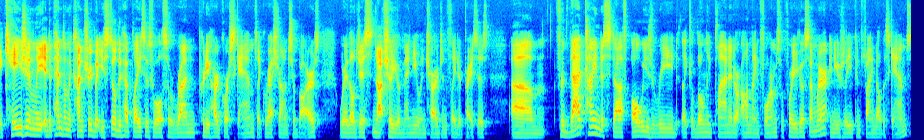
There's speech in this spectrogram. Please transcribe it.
occasionally, it depends on the country, but you still do have places who also run pretty hardcore scams like restaurants or bars where they'll just not show you a menu and charge inflated prices. Um, for that kind of stuff, always read like a Lonely Planet or online forums before you go somewhere, and usually you can find all the scams.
